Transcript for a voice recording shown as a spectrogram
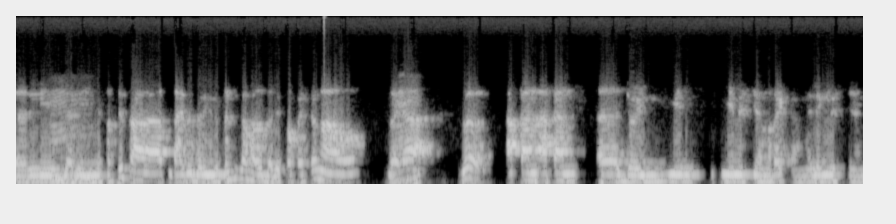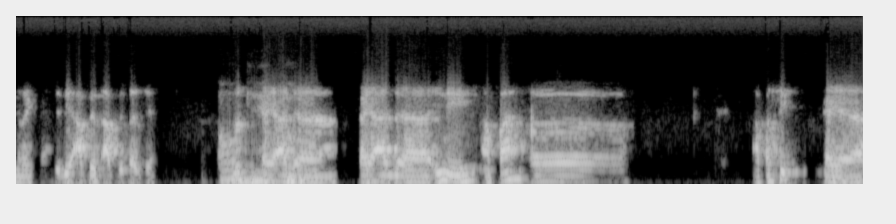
dari Hmm. dari universitas, entah itu dari universitas atau dari profesional. Mereka gue akan akan eh, join mil- milisnya mereka, mailing listnya mereka. Jadi update update aja. Oh, Terus gitu. kayak ada kayak ada ini apa eh, apa sih kayak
